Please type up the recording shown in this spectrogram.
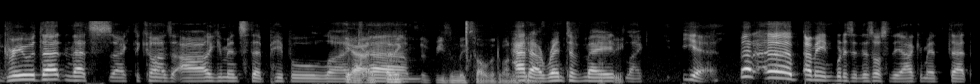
agree with that, and that's like the kinds of arguments that people like yeah, I, I um, think it's a reasonably solid one. Hannah Arendt have made. Like, yeah, but uh, I mean, what is it? There's also the argument that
